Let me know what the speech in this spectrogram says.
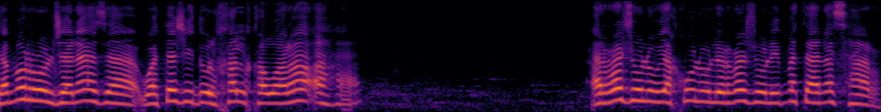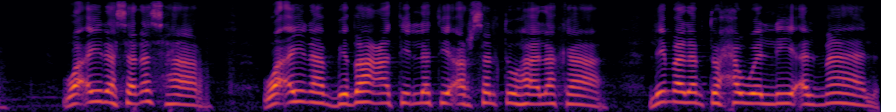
تمر الجنازة وتجد الخلق وراءها. الرجل يقول للرجل متى نسهر؟ وأين سنسهر؟ وأين بضاعتي التي أرسلتها لك؟ لم لم تحول لي المال؟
